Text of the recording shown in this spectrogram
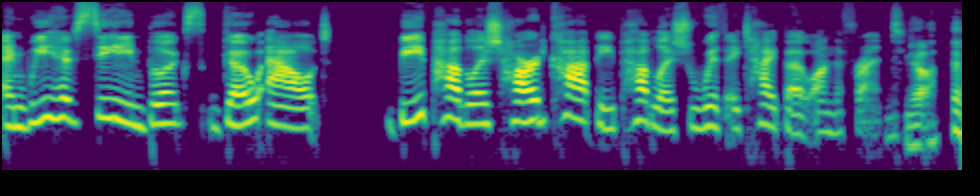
And we have seen books go out, be published, hard copy published with a typo on the front. yeah.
